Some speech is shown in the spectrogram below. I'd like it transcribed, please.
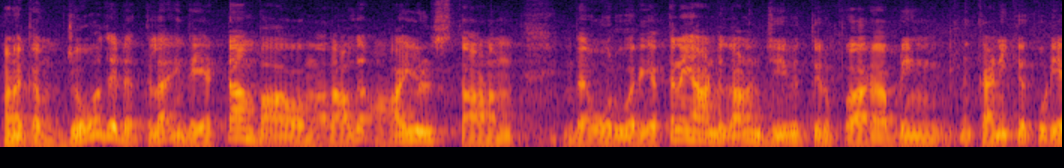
வணக்கம். ஜோதிடத்தில் இந்த எட்டாம் பாவம் அதாவது ஆயுள் ஸ்தானம் இந்த ஒருவர் எத்தனை ஆண்டு காலம் ஜீவித்திருப்பார் அப்படின்னு கணிக்கக்கூடிய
